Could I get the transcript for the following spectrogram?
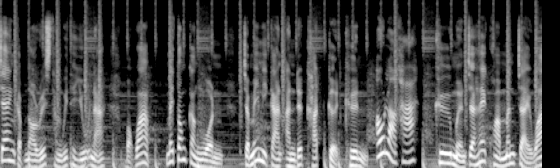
แจ้งกับนอริสทางวิทยุนะ บอกว่าไม่ต้องกังวล จะไม่มีการอันเดอร์คัตเกิดขึ้น เอ้าเหรอคะ คือเหมือนจะให้ความมั่นใจว่า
